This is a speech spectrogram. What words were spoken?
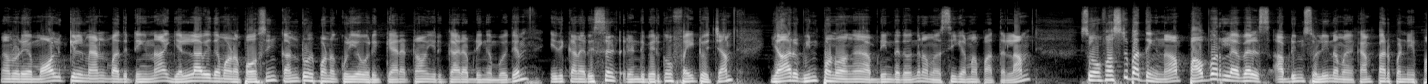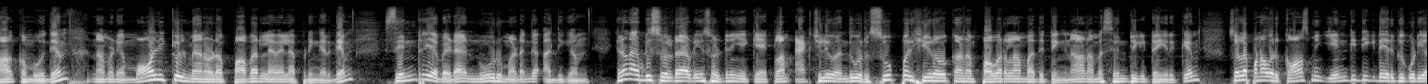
நம்மளுடைய மாலிகுல் மேன் பார்த்துட்டிங்கன்னா எல்லா விதமான பவர்ஸையும் கண்ட்ரோல் பண்ணக்கூடிய ஒரு கேரக்டரும் இருக்கார் அப்படிங்கும்போது இதுக்கான ரிசல்ட் ரெண்டு பேருக்கும் ஃபைட் வச்சா யார் வின் பண்ணுவாங்க அப்படின்றத வந்து நம்ம சீக்கிரமாக பார்த்துடலாம் ஸோ ஃபஸ்ட்டு பார்த்தீங்கன்னா பவர் லெவல்ஸ் அப்படின்னு சொல்லி நம்ம கம்பேர் பண்ணி பார்க்கும்போது நம்முடைய மாலிக்யூல் மேனோட பவர் லெவல் அப்படிங்கிறது சென்றியை விட நூறு மடங்கு அதிகம். என்னடா அப்படி சொல்கிற அப்படின்னு சொல்லிட்டு நீங்கள் கேட்கலாம். ஆக்சுவலி வந்து ஒரு சூப்பர் ஹீரோவுக்கான பவர்லாம் பார்த்துட்டிங்கன்னா நம்ம சென்ட்ரி இருக்குது சொல்லப்போனால் ஒரு காஸ்மிக் என்டிட்டி கிட்ட இருக்கக்கூடிய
